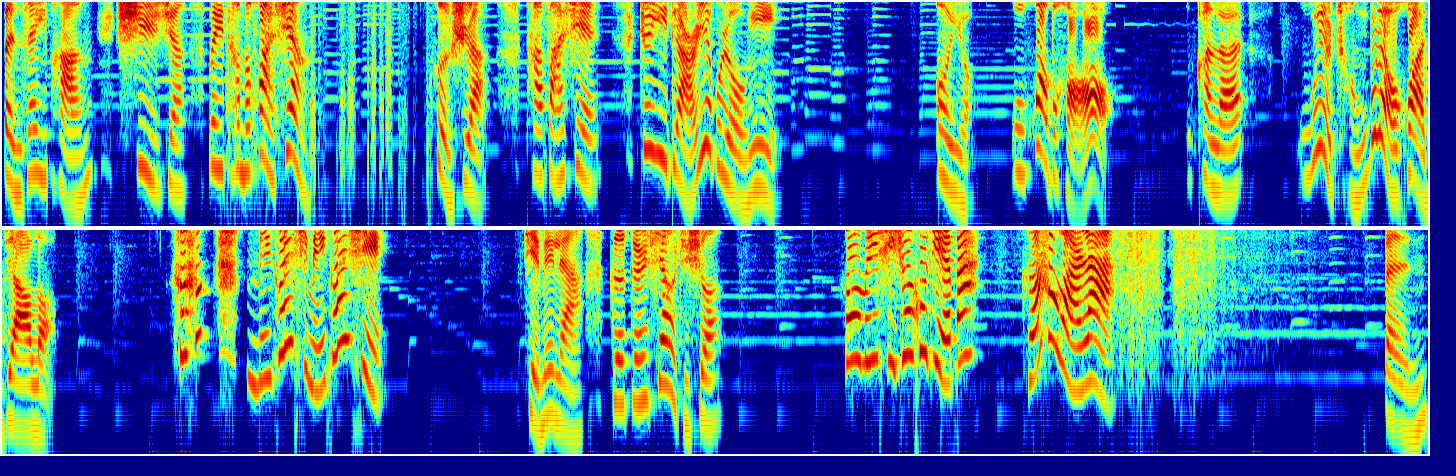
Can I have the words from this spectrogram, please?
本在一旁试着为他们画像，可是啊，他发现这一点儿也不容易。哎呀，我画不好，看来我也成不了画家了。呵呵，没关系，没关系。姐妹俩咯咯笑着说：“和我们一起捉蝴蝶吧，可好玩啦！”本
